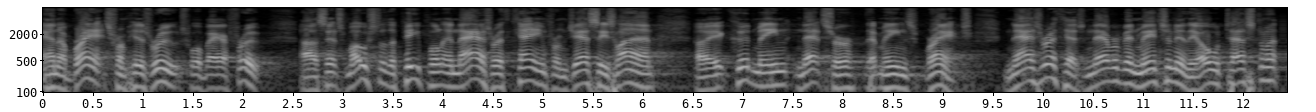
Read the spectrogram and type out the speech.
and a branch from his roots will bear fruit. Uh, since most of the people in Nazareth came from Jesse's line, uh, it could mean Netzer, that means branch. Nazareth has never been mentioned in the Old Testament,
